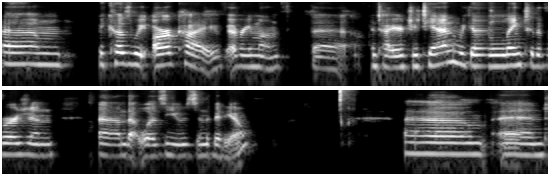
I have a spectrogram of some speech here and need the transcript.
Um, because we archive every month the entire GTN, we can link to the version um, that was used in the video. Um, and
